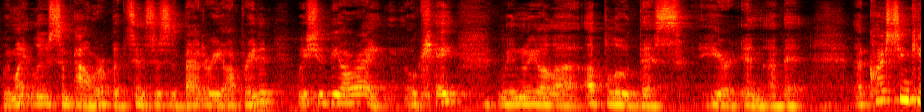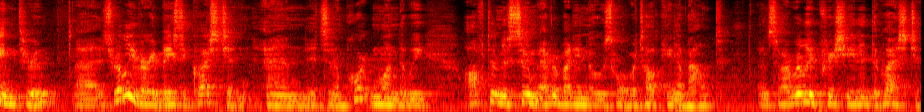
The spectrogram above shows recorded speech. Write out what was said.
We might lose some power, but since this is battery operated, we should be all right, okay? When we will uh, upload this here in a bit. A question came through. Uh, it's really a very basic question, and it's an important one that we often assume everybody knows what we're talking about. And so I really appreciated the question.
